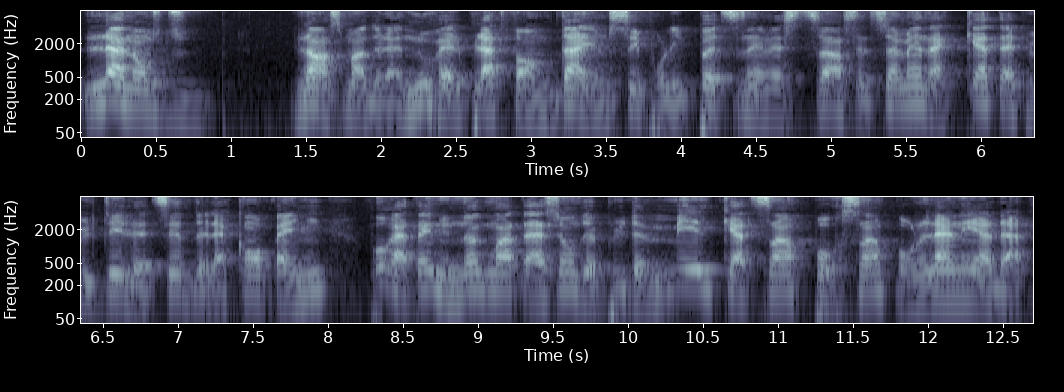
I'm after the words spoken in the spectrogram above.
L'annonce du lancement de la nouvelle plateforme d'AMC pour les petits investisseurs cette semaine a catapulté le titre de la compagnie pour atteindre une augmentation de plus de 1400% pour l'année à date.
